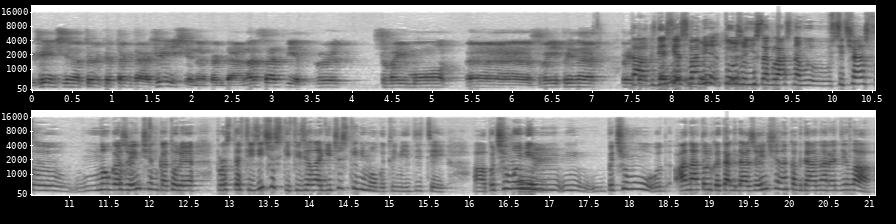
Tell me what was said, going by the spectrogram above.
Женщина только тогда женщина, когда она соответствует своему, э, своей так, здесь я с вами тоже не согласна. Сейчас э, много женщин, которые просто физически, физиологически не могут иметь детей. А почему, Ой. почему она только тогда женщина, когда она родила?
